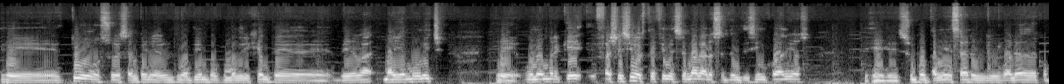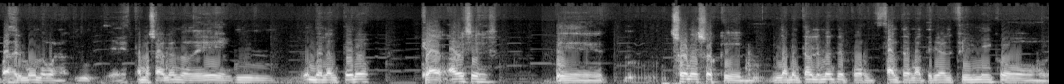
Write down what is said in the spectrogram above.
Eh, tuvo su desempeño en el último tiempo como dirigente de, Bayern Múnich. Eh, un hombre que falleció este fin de semana a los 75 años. supo también ser goleador de Copas del Mundo. Bueno, estamos hablando de un, delantero que a, veces son esos que lamentablemente por falta de material fílmico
